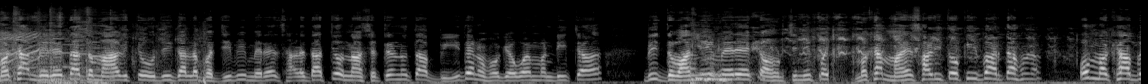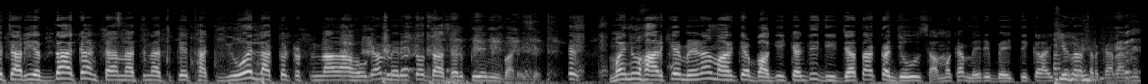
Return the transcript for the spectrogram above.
ਮੈਂ ਕਿਹਾ ਮੇਰੇ ਤਾਂ ਦਿਮਾਗ 'ਚ ਉਹਦੀ ਗੱਲ ਵੱਜੀ ਵੀ ਮੇਰੇ ਸਾਲੇ ਦਾ ਝੋਨਾ ਸਿੱਟਣ ਨੂੰ ਤਾਂ 20 ਦਿਨ ਹੋ ਗਏ ਓਏ ਮੰਡੀ 'ਚ ਵੀ ਦੀਵਾਨੀ ਮੇਰੇ ਅਕਾਊਂਟ 'ਚ ਨਹੀਂ ਪਈ। ਮੈਂ ਕਿਹਾ ਮੈਂ ਸਾਲੀ ਤੋਂ ਕੀ ਭਰਦਾ ਹੁਣ? ਉਹ ਮੈਂ ਵਿਚਾਰੀ ਅੱਧਾ ਘੰਟਾ ਨੱਚ ਨੱਚ ਕੇ ਥੱਕ ਗਈ। ਓਏ ਲੱਕ ਟੁੱਟਣ ਵਾਲਾ ਹੋ ਗਿਆ, ਮੇਰੇ ਤੋਂ 10 ਰੁਪਏ ਨਹੀਂ ਬਾਰੇਗੇ ਮੈਨੂੰ ਹਾਰ ਕੇ ਮਿਹਣਾ ਮਾਰ ਕੇ ਬਾਗੀ ਕਹਿੰਦੀ, ਜੀਜਾ ਤਾਂ ਕੰਜੂਸ ਆ। ਮੈਂ ਕਿਹਾ, ਮੇਰੀ ਬੇਇੱਜ਼ਤੀ ਕਰਾਈ ਕਿ ਨਾ ਸਰਕਾਰਾਂ ਨੇ?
